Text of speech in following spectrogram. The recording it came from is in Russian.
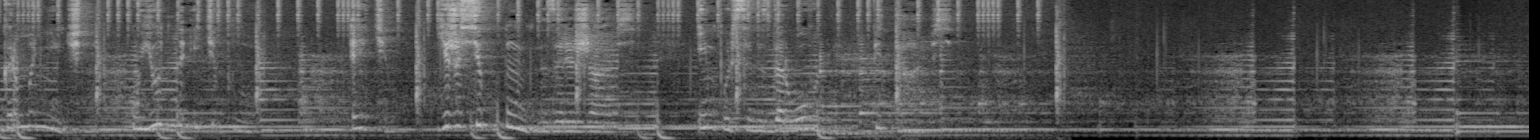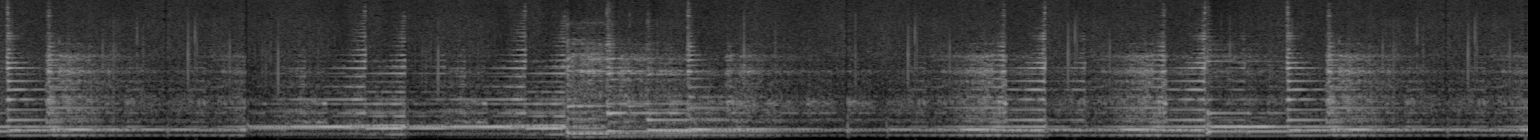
гармонично, уютно и тепло. Этим ежесекундно заряжаюсь импульсами здоровыми, питательными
